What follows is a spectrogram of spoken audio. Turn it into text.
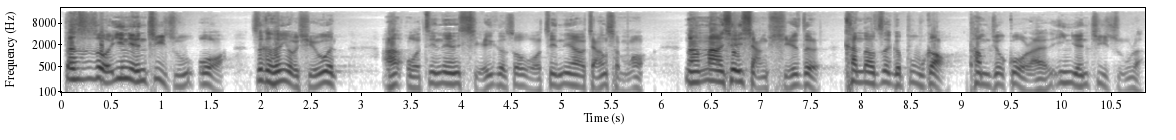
但是说因缘具足，哇，这个很有学问。啊，我今天写一个，说我今天要讲什么？那那些想学的看到这个布告，他们就过来，因缘具足了。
